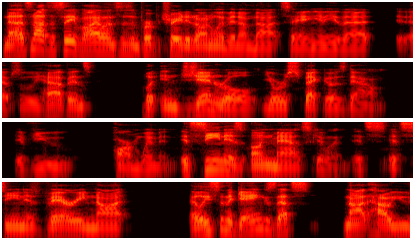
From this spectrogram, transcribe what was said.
Now that's not to say violence isn't perpetrated on women. I'm not saying any of that. It absolutely happens, but in general, your respect goes down if you harm women. It's seen as unmasculine. It's it's seen as very not at least in the gangs that's not how you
